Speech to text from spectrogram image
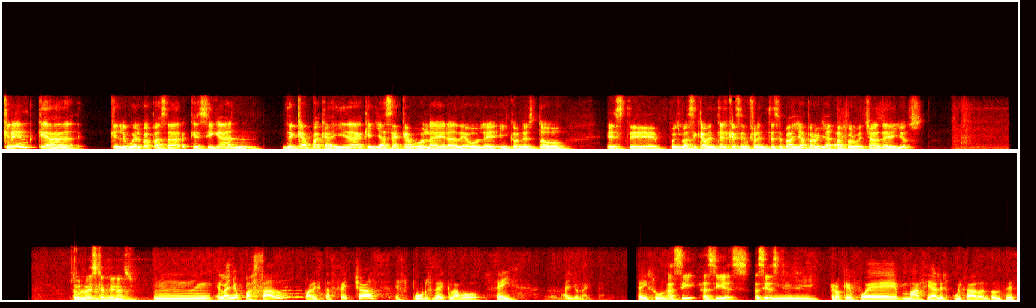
¿Creen que, que le vuelva a pasar? ¿Que sigan de capa caída, que ya se acabó la era de Ole y con esto, este, pues básicamente el que se enfrente se vaya a aprovechar de ellos? ¿Tú, Luis, qué opinas? Mm, el año pasado, para estas fechas, Spurs le clavó 6 al United. 6-1. Así, así es, así es. Y creo que fue Marcial expulsado, entonces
